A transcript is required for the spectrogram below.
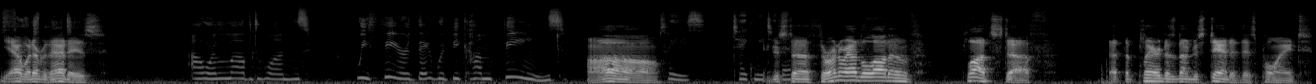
Yeah, whatever that is. Our loved ones. We feared they would become fiends. Oh. Please, take me to Just uh, throwing around a lot of plot stuff that the player doesn't understand at this point.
